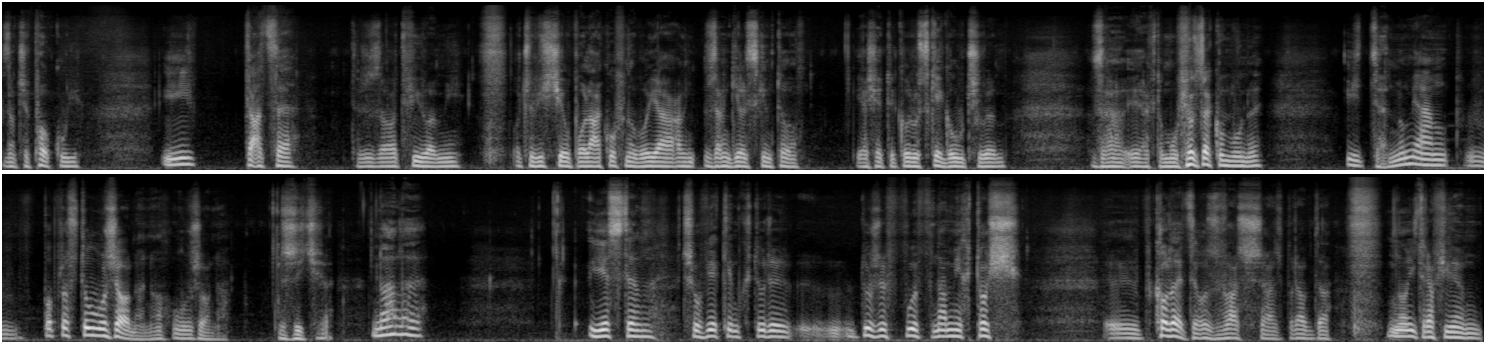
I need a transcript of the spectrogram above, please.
to znaczy pokój i pracę też załatwiła mi. Oczywiście u Polaków, no bo ja z angielskim to ja się tylko ruskiego uczyłem, za, jak to mówią, za komuny. I ten, no miałem y, po prostu ułożone, no, ułożone życie. No ale jestem człowiekiem, który y, duży wpływ na mnie ktoś, y, koledzy zwłaszcza, prawda. No i trafiłem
